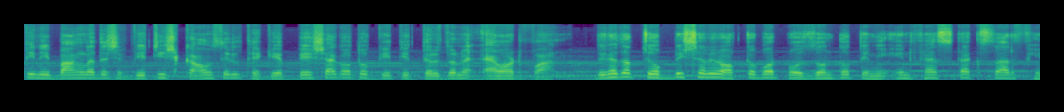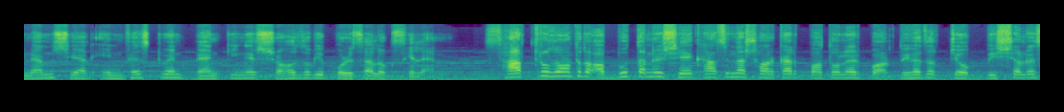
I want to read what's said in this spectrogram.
তিনি বাংলাদেশ ব্রিটিশ কাউন্সিল থেকে পেশাগত কৃতিত্বের জন্য অ্যাওয়ার্ড পান। দুই হাজার চব্বিশ সালের অক্টোবর পর্যন্ত তিনি ইনফ্রাস্ট্রাকচার ফিনান্সিয়াল ইনভেস্টমেন্ট ব্যাংকিং এর সহযোগী পরিচালক ছিলেন। ছাত্র জনতার অভ্যুত্থানের শেখ হাসিনা সরকার পতনের পর দুই হাজার চব্বিশ সালের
